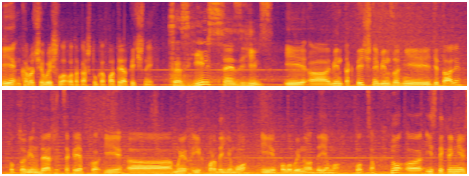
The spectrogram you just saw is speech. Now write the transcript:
І коротше вийшла отака штука. Патріотичний. Це з гільз? Це з гільз. І е, він тактичний, він з однієї деталі, тобто він держиться крепко, і е, ми їх продаємо і половину віддаємо хлопцям. Ну, е, із тих ремнів,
